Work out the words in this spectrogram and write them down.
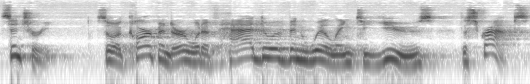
century. So a carpenter would have had to have been willing to use the scraps,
